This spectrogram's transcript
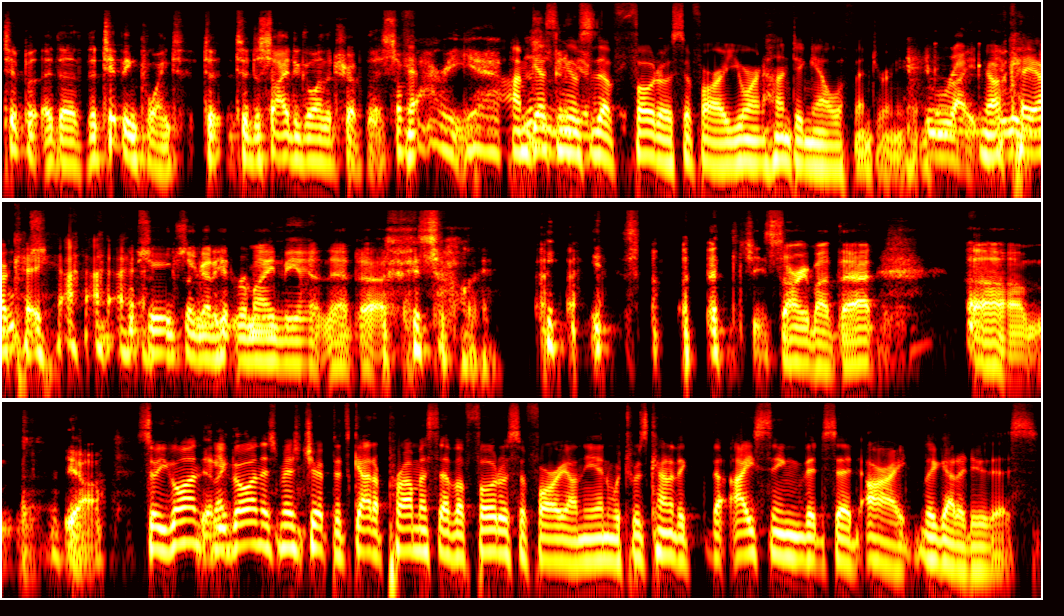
tip uh, the, the tipping point to, to decide to go on the trip. The safari, yeah. I'm guessing this is a, photo safari. You weren't hunting elephant or anything, right? Okay, was, okay. Oops, oops, I got to hit remind me of that. Uh, so, sorry about that. Um, yeah. So you go on Did you I, go on this mission trip that's got a promise of a photo safari on the end, which was kind of the, the icing that said, "All right, we got to do this."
